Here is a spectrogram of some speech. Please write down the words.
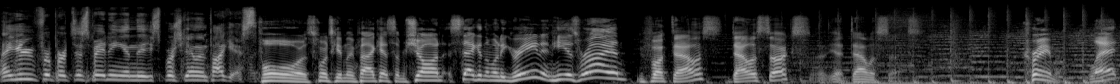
Thank you for participating in the Sports Gambling Podcast. For the Sports Gambling Podcast, I'm Sean, stacking the money green, and he is Ryan You fuck Dallas. Dallas sucks. Uh, yeah, Dallas sucks. Kramer. Let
